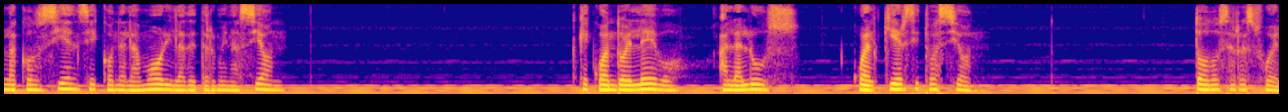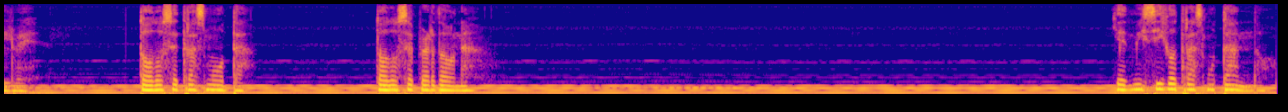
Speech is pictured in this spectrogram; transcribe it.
con la conciencia y con el amor y la determinación, que cuando elevo a la luz cualquier situación, todo se resuelve, todo se transmuta todo se perdona. Y en mí sigo transmutando.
